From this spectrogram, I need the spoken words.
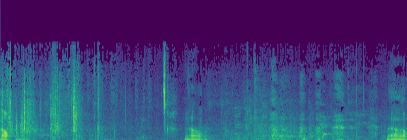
non. Non. Non.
